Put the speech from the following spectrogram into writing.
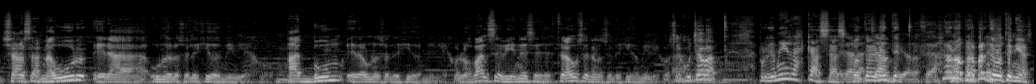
Charles Aznavour era uno de los elegidos de mi viejo, Mm. Pat Boom era uno de los elegidos de mi viejo, los valses vieneses de Strauss eran los elegidos de mi viejo. Se Ah, escuchaba, porque a mí en las casas, Era contrariamente... Champions, o sea. No, no, pero aparte vos tenías,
